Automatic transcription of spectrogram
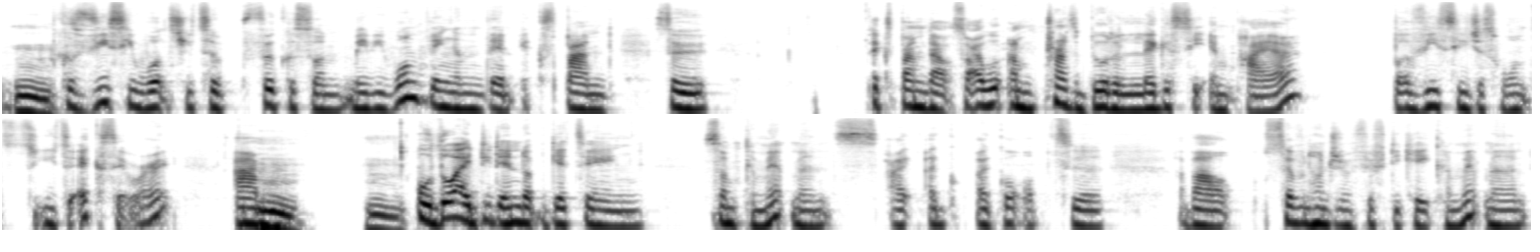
Mm. Because VC wants you to focus on maybe one thing and then expand. So expand out. So i w- I'm trying to build a legacy empire, but VC just wants to, you to exit, right? Um, mm. Mm. Although I did end up getting some commitments, I, I, I got up to about 750k commitment.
